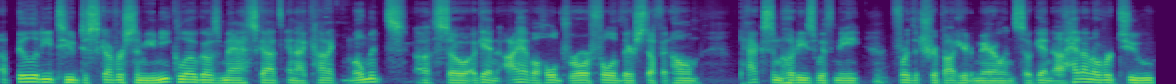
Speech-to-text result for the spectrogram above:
ability to discover some unique logos, mascots, and iconic moments. Uh, so again, I have a whole drawer full of their stuff at home. Pack some hoodies with me for the trip out here to Maryland. So again, uh, head on over to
